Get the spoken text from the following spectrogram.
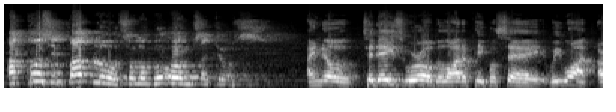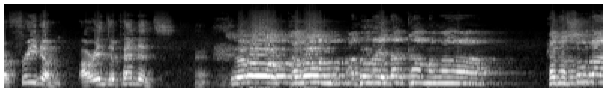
ako si Pablo sa lugoon sa Dios. I know today's world, a lot of people say, we want our freedom, our independence. Siguro karon adunay daghang mga kanasuran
